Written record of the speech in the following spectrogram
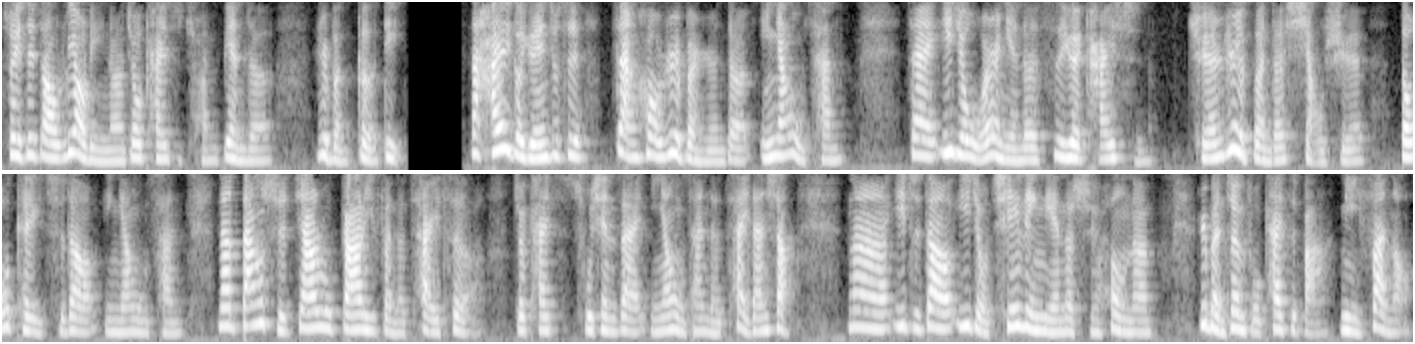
所以这道料理呢，就开始传遍了日本各地。那还有一个原因就是战后日本人的营养午餐，在一九五二年的四月开始，全日本的小学。都可以吃到营养午餐。那当时加入咖喱粉的菜色就开始出现在营养午餐的菜单上。那一直到一九七零年的时候呢，日本政府开始把米饭哦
